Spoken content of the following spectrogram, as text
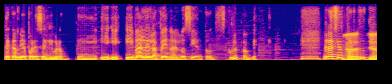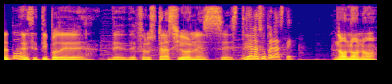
Te cambié por ese libro y, y- y- vale la pena, lo siento, discúlpame. Gracias por Ya- tu ya tiempo. Ese tipo de, de- de frustraciones. Este, Ya la superaste. No, no, no.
